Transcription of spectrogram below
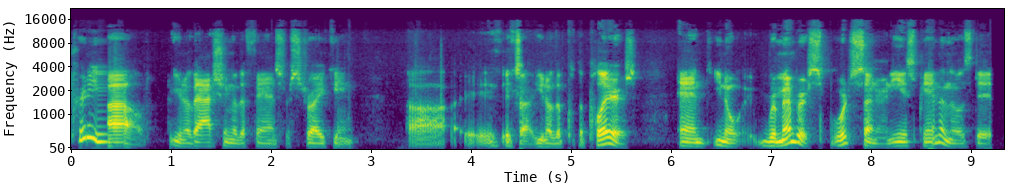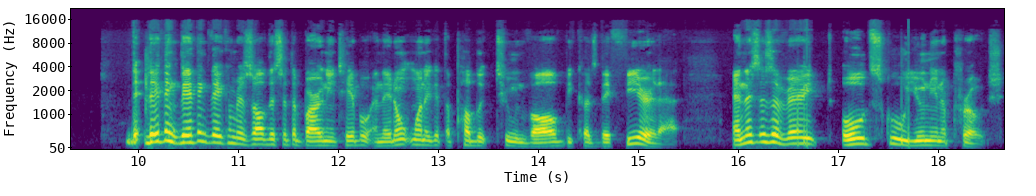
pretty loud you know, bashing of the fans for striking, uh, you know, the, the players. And, you know, remember Sports Center and ESPN in those days. They, think they think they can resolve this at the bargaining table, and they don't want to get the public too involved because they fear that. And this is a very old school union approach.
